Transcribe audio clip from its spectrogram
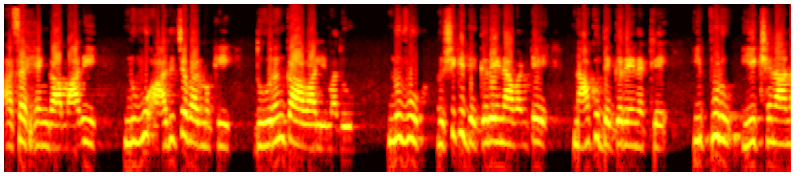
అసహ్యంగా మారి నువ్వు ఆదిత్యవర్మకి దూరం కావాలి మధు. నువ్వు ఋషికి దగ్గరైనావంటే నాకు దగ్గరైనట్లే. ఇప్పుడు ఈ క్షణాన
